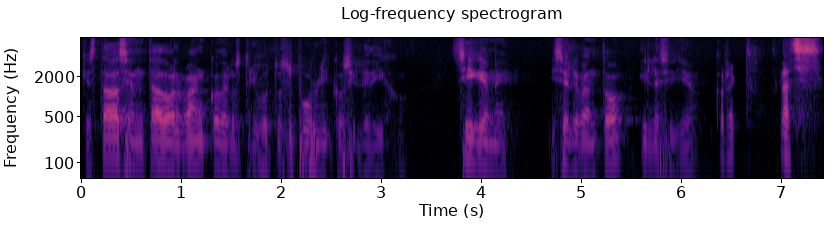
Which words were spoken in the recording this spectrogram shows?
que estaba sentado al banco de los tributos públicos y le dijo, sígueme. Y se levantó y le siguió. Correcto, gracias.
